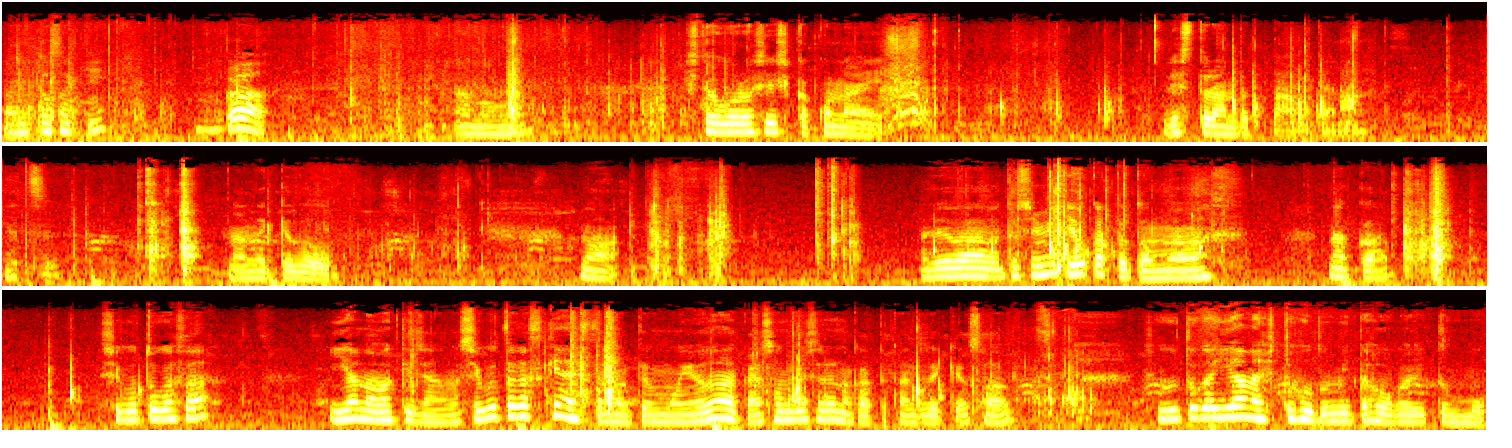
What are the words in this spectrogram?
バイト先？があの人殺ししか来ないレストランだったみたいなやつなんだけどまああれは私見てよかったと思います。なんか仕事がさ嫌なわけじゃん。仕事が好きな人なんてもう世の中に存在するのかって感じだけどさ仕事が嫌な人ほど見た方がいいと思う。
